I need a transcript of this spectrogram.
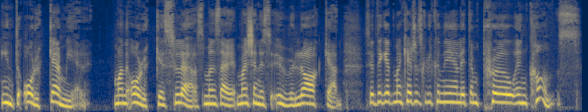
inte orkar mer. Man är orkeslös. Man, så här, man känner sig urlakad. Så jag tänker att man kanske skulle kunna ge en liten pro and cons.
